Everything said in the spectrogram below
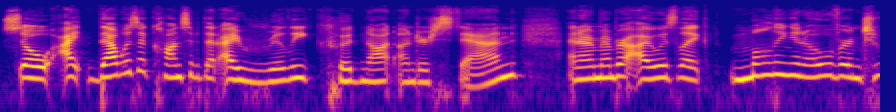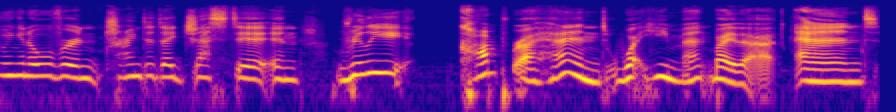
So I that was a concept that I really could not understand. And I remember I was like mulling it over and chewing it over and trying to digest it and really comprehend what he meant by that. And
